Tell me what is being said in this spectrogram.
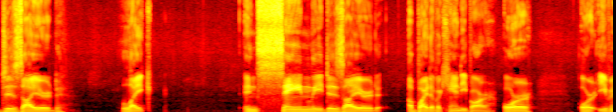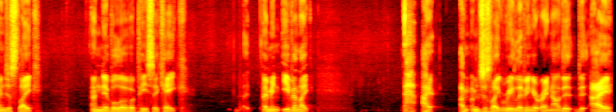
desired like insanely desired a bite of a candy bar or or even just like a nibble of a piece of cake. I mean, even like I I'm, just like reliving it right now. The, the, I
